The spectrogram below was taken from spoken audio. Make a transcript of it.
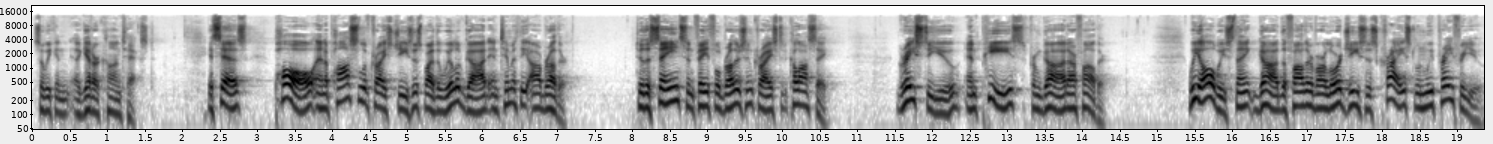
so we can uh, get our context. It says, Paul, an apostle of Christ Jesus by the will of God, and Timothy, our brother, to the saints and faithful brothers in Christ at Colossae, grace to you and peace from God our Father. We always thank God, the Father of our Lord Jesus Christ, when we pray for you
